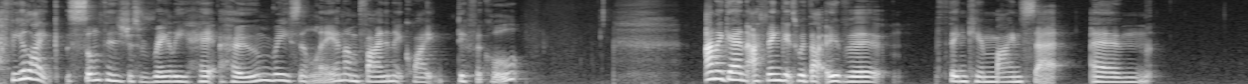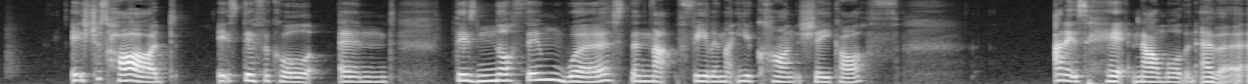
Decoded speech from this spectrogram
I feel like something's just really hit home recently and I'm finding it quite difficult. And again, I think it's with that overthinking mindset. Um, it's just hard, it's difficult, and there's nothing worse than that feeling that you can't shake off and it's hit now more than ever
